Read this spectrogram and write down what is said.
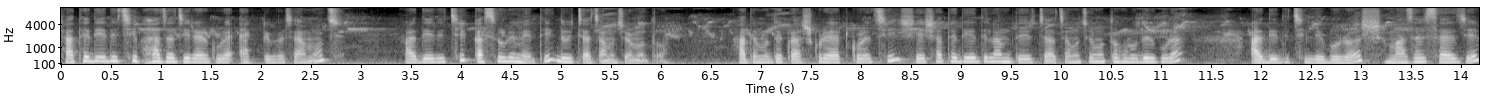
সাথে দিয়ে দিচ্ছি ভাজা জিরার গুঁড়ো এক টেবিল চামচ আর দিয়ে দিচ্ছি কাসুরি মেথি দুই চা চামচের মতো। হাতের মধ্যে ক্রাশ করে অ্যাড করেছি। সেই সাথে দিয়ে দিলাম দেড় চা চামচের মতো হলুদের গুঁড়া আর দিয়ে দিচ্ছি লেবুর রস। মাঝের সাইজের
